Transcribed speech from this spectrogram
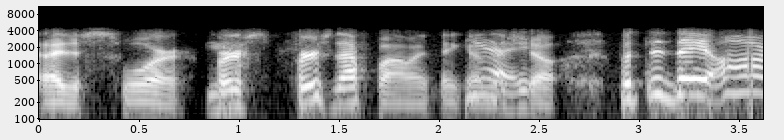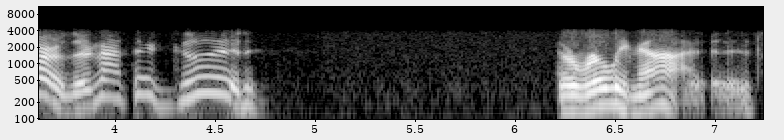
I just swore. Yeah. First, first f bomb I think on the show. But th- they are. They're not that good. They're really not. It's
